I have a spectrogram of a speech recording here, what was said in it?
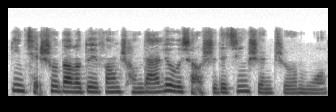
并且受到了对方长达六个小时的精神折磨。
